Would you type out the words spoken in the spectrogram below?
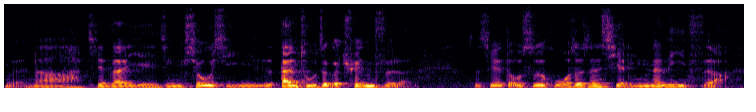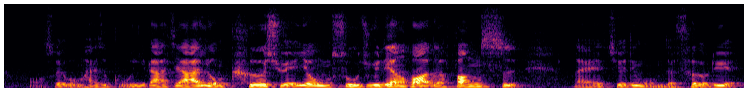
对，那现在也已经休息淡出这个圈子了。这些都是活生生血淋淋的例子啦，所以我们还是鼓励大家用科学、用数据量化的方式来决定我们的策略。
